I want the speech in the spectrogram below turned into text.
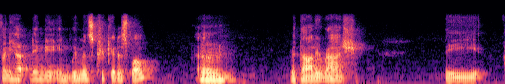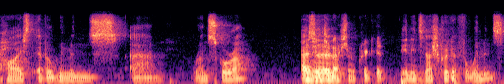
plenty happening in women's cricket as well. Um, mm. Raj, the highest ever women's um, run scorer as in international a, cricket in international cricket for women's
